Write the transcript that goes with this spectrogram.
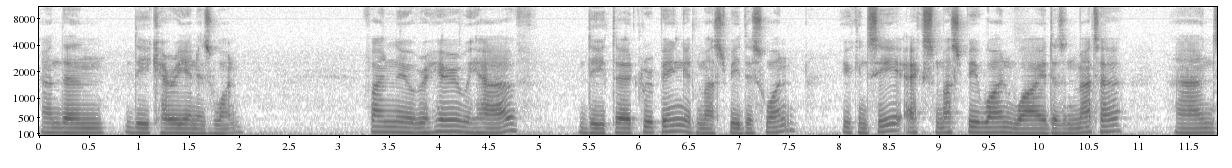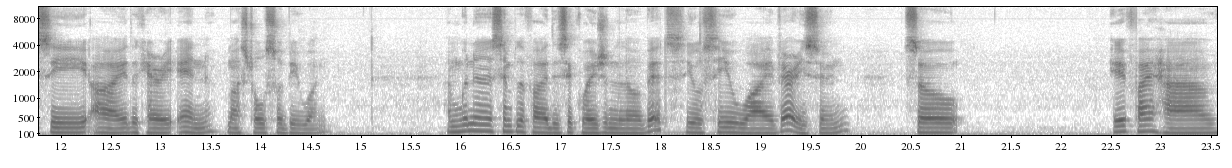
And then the carry in is 1. Finally over here we have the third grouping, it must be this one. You can see x must be 1, y doesn't matter, and ci, the carry in, must also be 1. I'm going to simplify this equation a little bit. You'll see why very soon. So if I have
